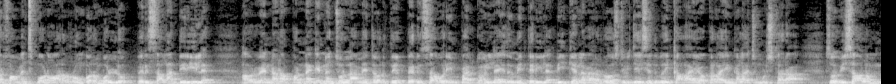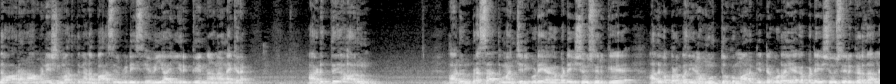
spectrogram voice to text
பர்ஃபார்மன்ஸ் போன வாரம் ரொம்ப ரொம்ப லோ பெருசாலாம் தெரியல. அவர் வேணா நான் பண்ணங்க என்னன்னு சொல்லாமே தவிர்த்து பெருசா ஒரு இம்பாக்டும் இல்லை எதுவுமே தெரியல. வீக்கெண்ட்ல வேற ரோஸ்ட் விஜய் சேதுபதி கலாயோ கலாயும் கலாய்ச்சி முடிச்சிட்டாரா? ஸோ விஷாலும் இந்த வாரம் நாமினேஷன் வரதுக்கான பாசிபிலிட்டிஸ் ஹெவியா இருக்குன்னு நான் நினைக்கிறேன். அடுத்து அருண். அருண் பிரசாத் மஞ்சரி கூட ஏகப்பட்ட இஷ்யூஸ் இருக்கு. அதுக்கப்புறம் பாத்தீங்கன்னா முத்துக்குமார் கிட்ட கூட ஏகப்பட்ட இஷ்யூஸ் இருக்கிறதால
